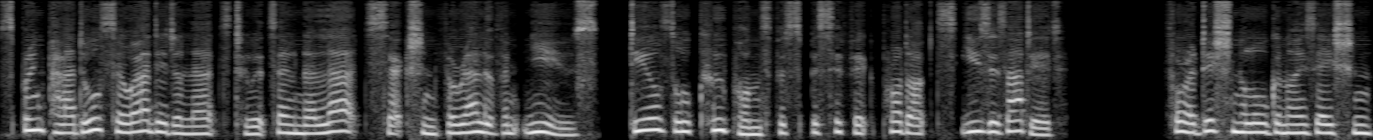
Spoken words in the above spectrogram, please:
SpringPad also added alerts to its own alerts section for relevant news, deals or coupons for specific products users added. For additional organization,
